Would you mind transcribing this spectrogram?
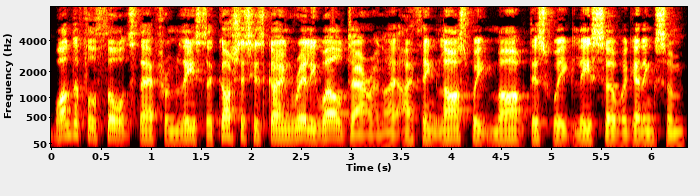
wonderful thoughts there from Lisa. Gosh, this is going really well, Darren. I, I think last week, Mark, this week, Lisa, we're getting some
